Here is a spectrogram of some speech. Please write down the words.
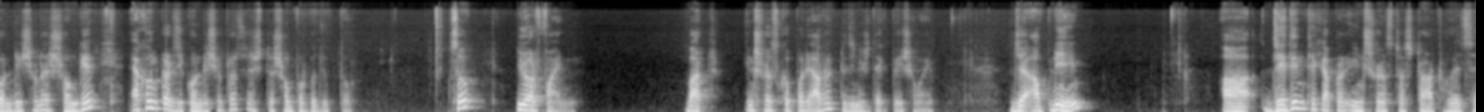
কন্ডিশনের সঙ্গে এখনকার যে কন্ডিশনটা আছে, সেটা সম্পর্কযুক্ত। So you are fine but insurance company আরও একটা জিনিস দেখবে এই সময়, যে আপনি যেদিন থেকে আপনার ইন্স্যুরেন্সটা স্টার্ট হয়েছে,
